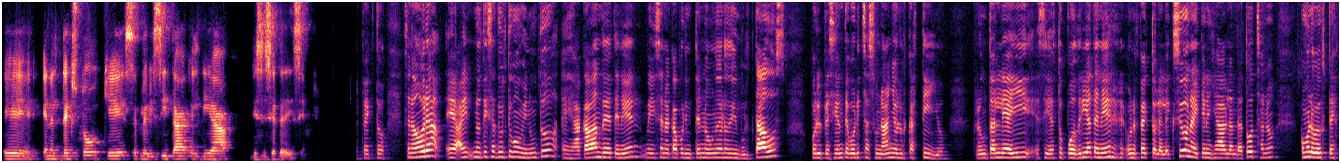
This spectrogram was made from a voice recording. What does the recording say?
eh, en el texto que se plebiscita el día 17 de diciembre. Perfecto. Senadora, eh, hay noticias de último minuto. Eh, acaban de detener, me dicen acá por interno, uno de los indultados por el presidente Boric hace un año, Luis Castillo. Preguntarle ahí si esto podría tener un efecto a la elección. Hay quienes ya hablan de Atocha, ¿no? ¿Cómo lo ve usted?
